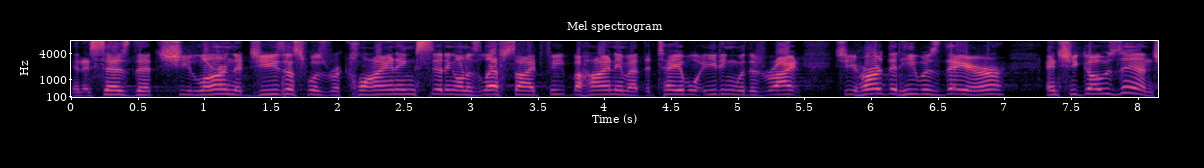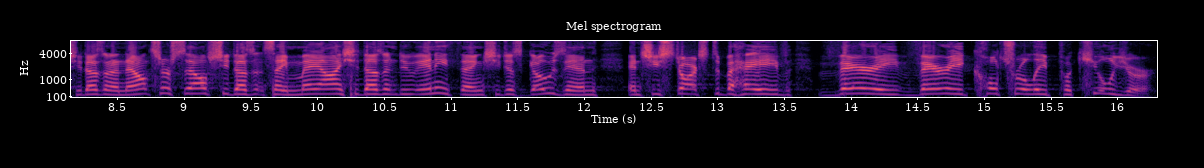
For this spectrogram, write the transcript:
And it says that she learned that Jesus was reclining, sitting on his left side, feet behind him at the table, eating with his right. She heard that he was there, and she goes in. She doesn't announce herself. She doesn't say, May I? She doesn't do anything. She just goes in, and she starts to behave very, very culturally peculiar.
